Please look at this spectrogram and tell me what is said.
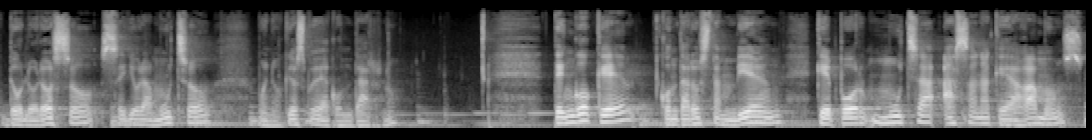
doloroso, se llora mucho. Bueno, ¿qué os voy a contar, no? Tengo que contaros también que por mucha asana que hagamos,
